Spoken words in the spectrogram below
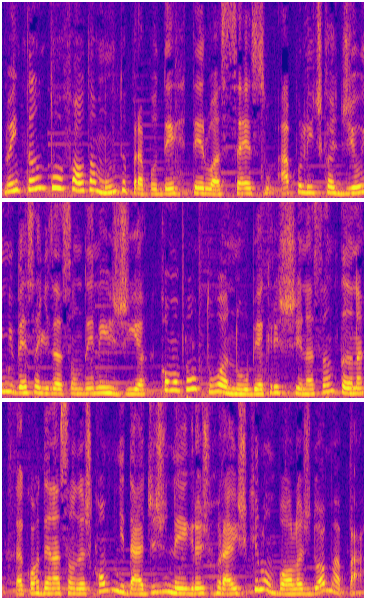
No entanto, falta muito para poder ter o acesso à política de universalização da energia, como pontua Núbia Cristina Santana, da Coordenação das Comunidades Negras Rurais Quilombolas do Amapá.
